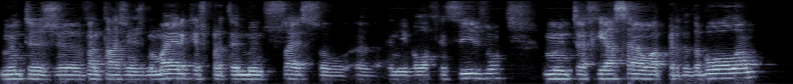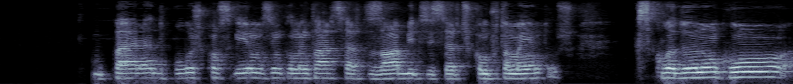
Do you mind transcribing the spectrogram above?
muitas eh, vantagens numéricas para ter muito sucesso a nível ofensivo, muita reação à perda da bola, para depois conseguirmos implementar certos hábitos e certos comportamentos que se coadunam com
